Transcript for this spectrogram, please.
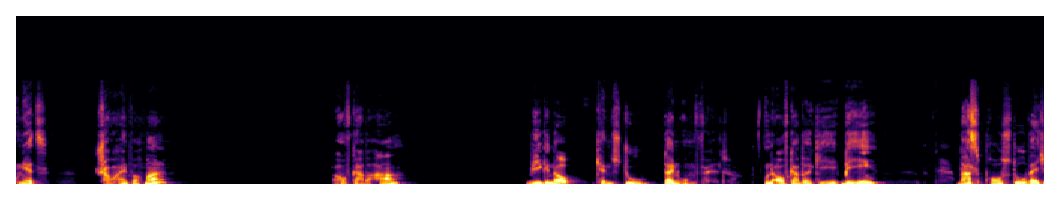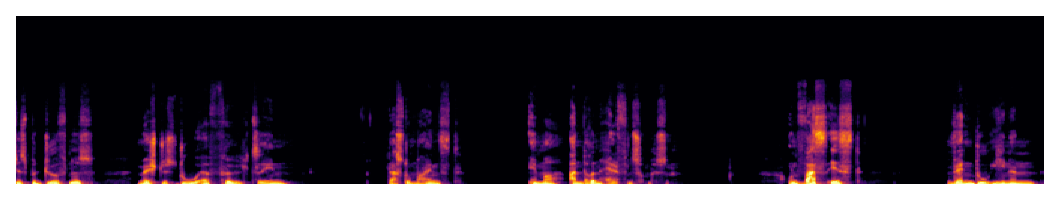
Und jetzt Schau einfach mal. Aufgabe A. Wie genau kennst du dein Umfeld? Und Aufgabe G, B. Was brauchst du? Welches Bedürfnis möchtest du erfüllt sehen, dass du meinst, immer anderen helfen zu müssen? Und was ist, wenn du ihnen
